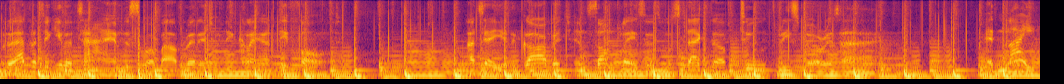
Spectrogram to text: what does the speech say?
But at that particular time, this was about ready to declare default. I tell you, the garbage in some places was stacked up two, three stories high. At night,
